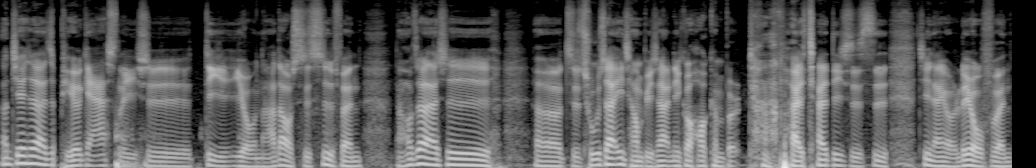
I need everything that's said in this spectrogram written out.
那接下来是皮克加斯利是第有拿到十四分，然后再来是呃只出赛一场比赛，Nico Hulkenberg 他排在第十四，竟然有六分。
